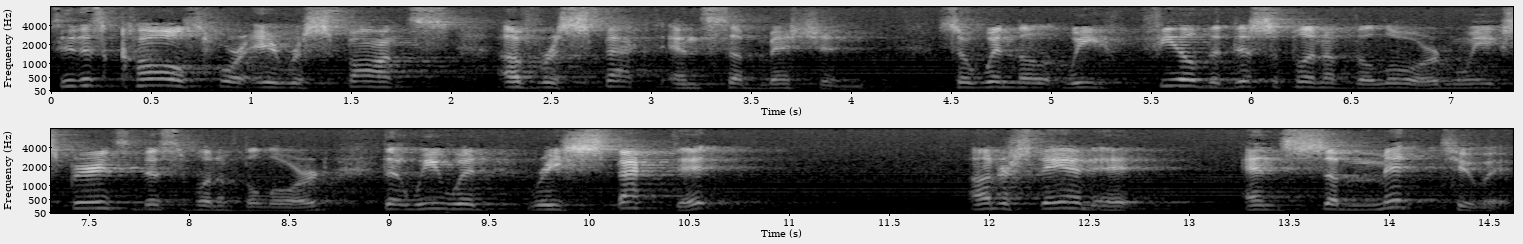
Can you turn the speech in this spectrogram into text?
See, this calls for a response of respect and submission. So when the, we feel the discipline of the Lord, when we experience the discipline of the Lord, that we would respect it, understand it, and submit to it.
